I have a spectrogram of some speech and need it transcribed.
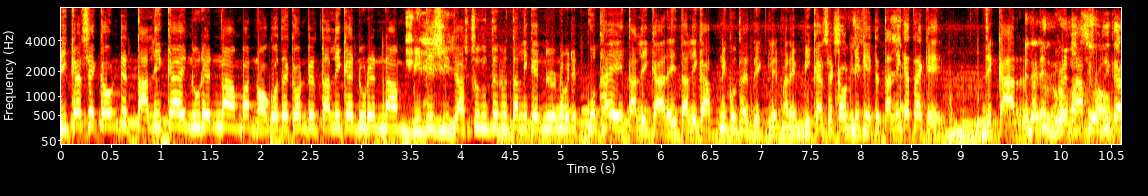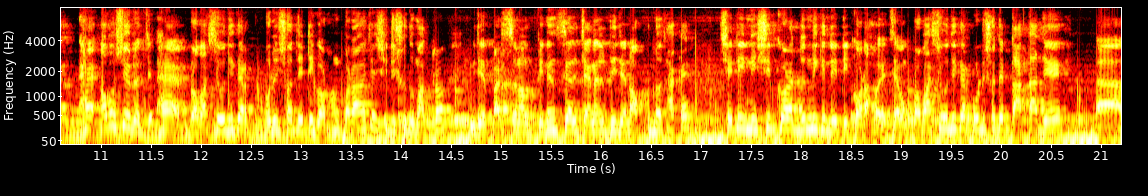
বিকাশ অ্যাকাউন্টের তালিকায় নূরের নাম বা নগদ অ্যাকাউন্টের তালিকায় নূরের নাম বিদেশি রাষ্ট্রদূতের তালিকায় নূরের নাম এটা কোথায় এই তালিকা? আর এই তালিকা আপনি কোথায় দেখলেন? মানে বিকাশ অ্যাকাউন্টে কি একটা তালিকা থাকে? যে কার মানে প্রবাসী অধিকার হ্যাঁ অবশ্যই রয়েছে। হ্যাঁ প্রবাসী অধিকার পরিষদ যেটি গঠন করা হয়েছে সেটি শুধুমাত্র নিজের পার্সোনাল ফিনান্সিয়াল চ্যানেলটি যেন অক্ষুণ্ণ থাকে সেটি নিশ্চিত করার জন্য কিন্তু এটি করা হয়েছে। এবং প্রবাসী অধিকার পরিষদের টাকা যে আহ,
